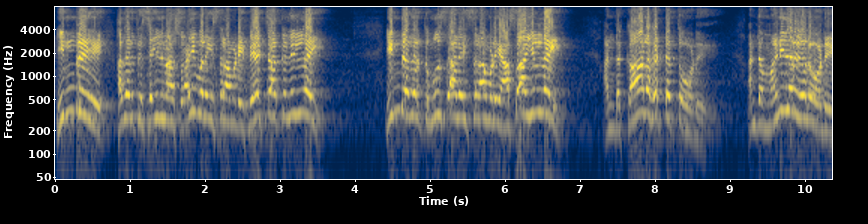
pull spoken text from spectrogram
இன்று அதற்கு செய்து நான் சுஹைப் இஸ்லாமுடைய பேச்சாற்றல் இல்லை. இன்று அதற்கு மூசா அலை இஸ்லாமுடைய அசா இல்லை. அந்த காலகட்டத்தோடு அந்த மனிதர்களோடு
